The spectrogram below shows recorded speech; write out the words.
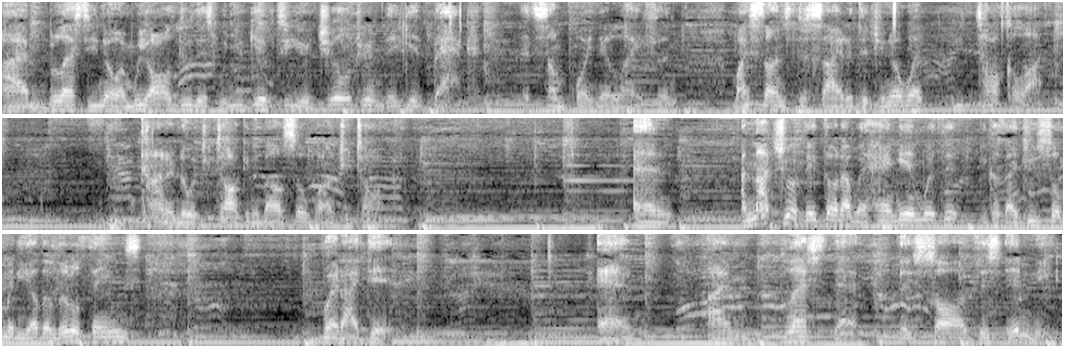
I'm blessed, you know, and we all do this. When you give to your children, they give back at some point in their life. And my sons decided that, you know what, you talk a lot. You kind of know what you're talking about, so why don't you talk? And I'm not sure if they thought I would hang in with it because I do so many other little things but I did. And I'm blessed that they saw this in me.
